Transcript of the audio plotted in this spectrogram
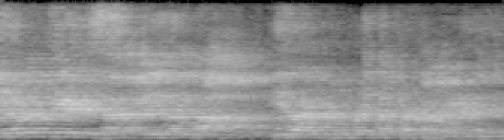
இருபத்தி ஏழு சதவீதம் தான். இதர பின்பற்றப்பட்டவர்களுக்கு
